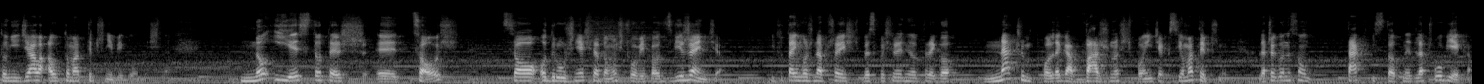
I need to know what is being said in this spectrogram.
to nie działa automatycznie w jego umyśle. No i jest to też e, coś, co odróżnia świadomość człowieka od zwierzęcia. I tutaj można przejść bezpośrednio do tego, na czym polega ważność pojęć aksjomatycznych. Dlaczego one są tak istotne dla człowieka.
